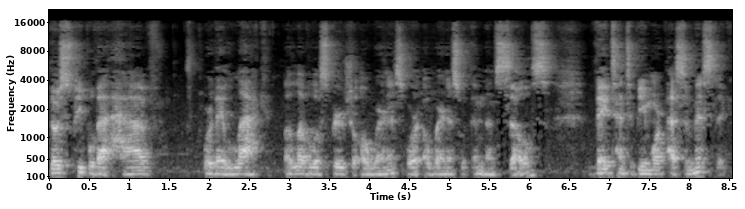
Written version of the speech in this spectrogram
Those people that have or they lack a level of spiritual awareness or awareness within themselves, they tend to be more pessimistic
